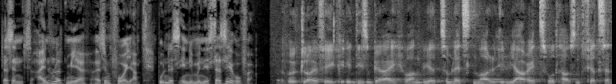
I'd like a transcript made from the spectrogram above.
Das sind 100 mehr als im Vorjahr. Bundesinnenminister Seehofer. Rückläufig in diesem Bereich waren wir zum letzten Mal im Jahre 2014.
